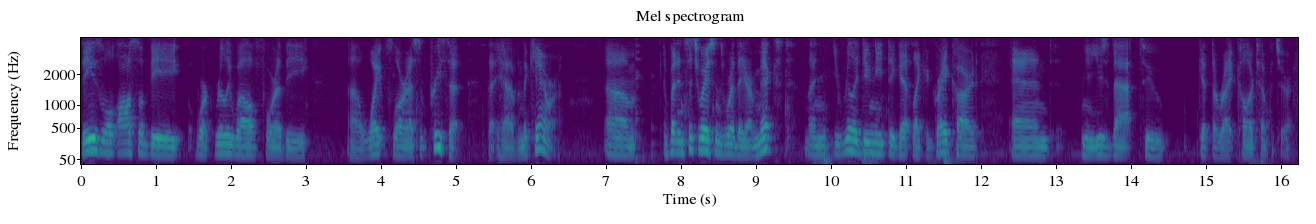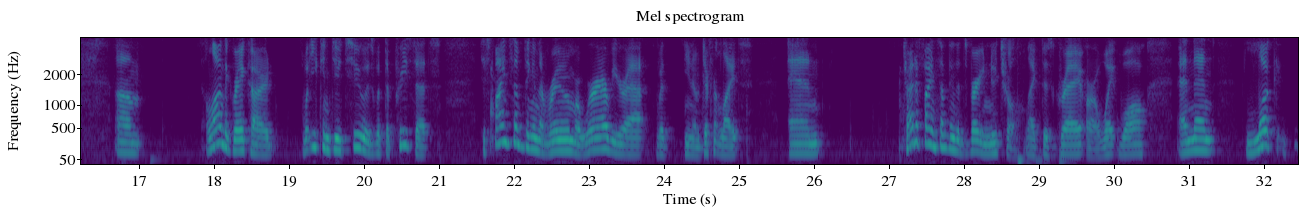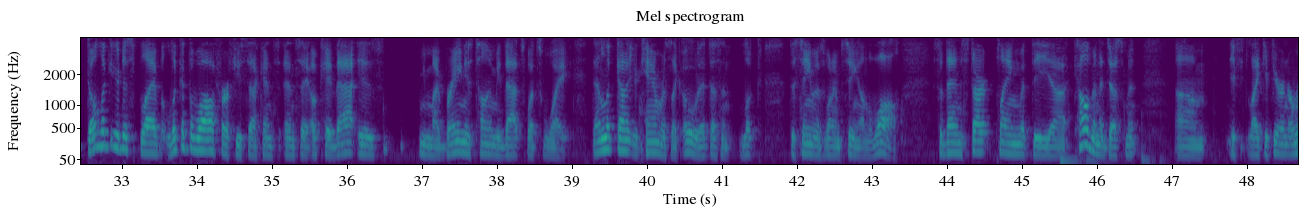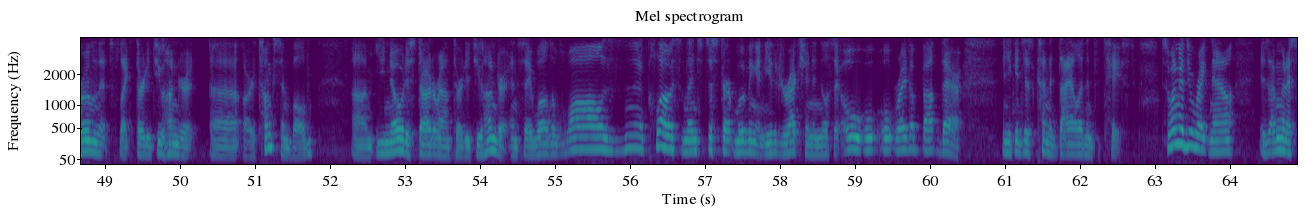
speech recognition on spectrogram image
these will also be work really well for the uh, white fluorescent preset that you have in the camera. Um, but in situations where they are mixed, then you really do need to get like a gray card and you use that to get the right color temperature. Um, along the gray card, what you can do too is with the presets, is find something in the room or wherever you're at with you know different lights and try to find something that's very neutral like this gray or a white wall. And then look don't look at your display but look at the wall for a few seconds and say okay that is my brain is telling me that's what's white. Then look down at your camera it's like oh that doesn't look the same as what i'm seeing on the wall. So then start playing with the uh, kelvin adjustment um, if like if you're in a room that's like 3200 uh, or a tungsten bulb, um, you know to start around 3200 and say, well, the wall is uh, close, and then just start moving in either direction, and you'll say, oh, oh, oh, right about there, and you can just kind of dial it into taste. So what I'm gonna do right now is I'm gonna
